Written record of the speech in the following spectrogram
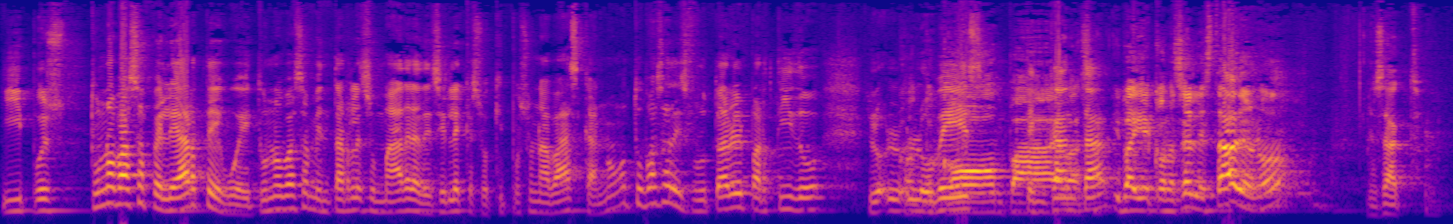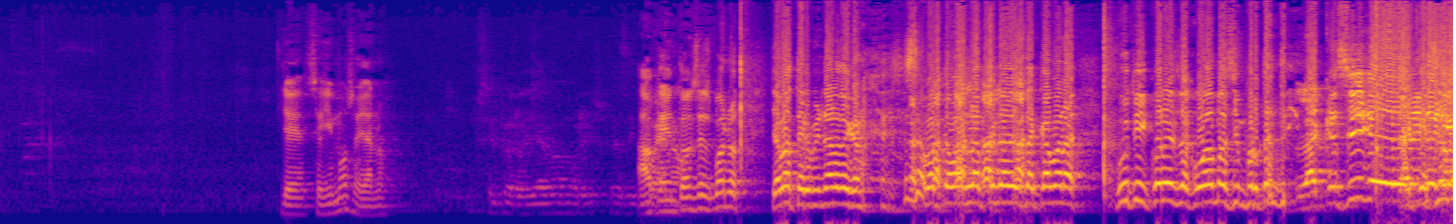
Y pues tú no vas a pelearte, güey. Tú no vas a mentarle su madre a decirle que su equipo es una vasca. No, tú vas a disfrutar el partido, lo, lo- ves, compa, te encanta. a- Y vaya a conocer el estadio, ¿no? Exacto. ¿Ya? ¿Seguimos o ya no? Sí, pero ya va a morir. Ok, entonces, bueno, ya va a terminar de grabar. Se va a acabar la pila de esta cámara. Guti, ¿cuál es la jugada más importante? La que sigue, La que sigue.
